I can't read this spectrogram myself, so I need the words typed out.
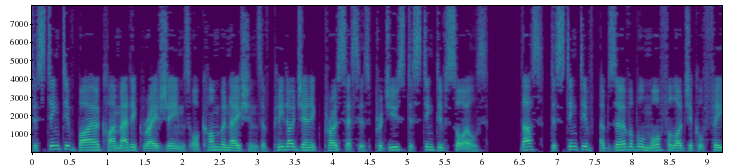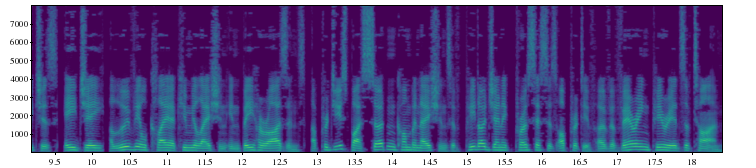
Distinctive bioclimatic regimes or combinations of pedogenic processes produce distinctive soils, Thus, distinctive, observable morphological features, e.g., illuvial clay accumulation in B horizons, are produced by certain combinations of pedogenic processes operative over varying periods of time.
